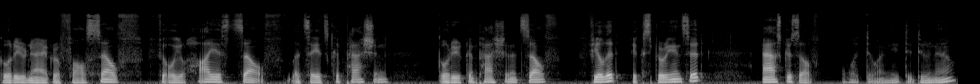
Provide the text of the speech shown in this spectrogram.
go to your Niagara Falls self, feel your highest self. Let's say it's compassion. Go to your compassionate self, feel it, experience it. Ask yourself, what do I need to do now?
